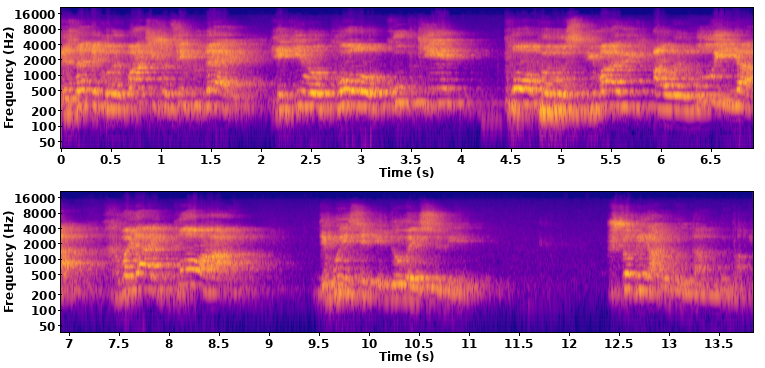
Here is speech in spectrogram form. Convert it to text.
ви знаєте, коли бачиш оцих людей, які навколо кубки попелу співають Алелуя, хвалять Бога, дивуйся і думай собі, що би я робив в даному випадку?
